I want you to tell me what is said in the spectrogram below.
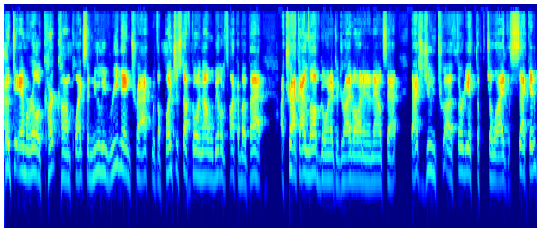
out to Amarillo Kart Complex, a newly renamed track with a bunch of stuff going on. We'll be able to talk about that. A track I love going out to drive on and announce that. That's June uh, 30th to July the 2nd.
